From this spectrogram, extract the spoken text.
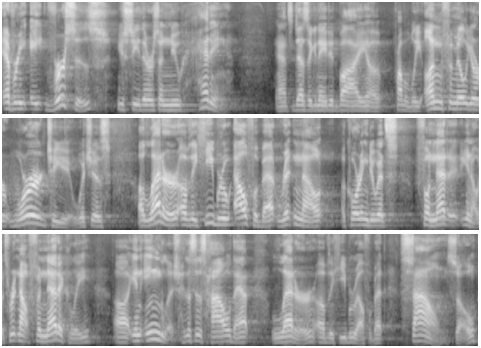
every eight verses, you see there's a new heading. And it's designated by a probably unfamiliar word to you, which is a letter of the Hebrew alphabet written out according to its phonetic, you know, it's written out phonetically uh, in English. This is how that letter of the Hebrew alphabet sounds. So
